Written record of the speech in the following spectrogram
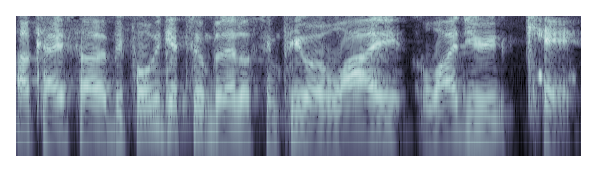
Okay, so before we get to Mbulelo Simpiwe, why why do you care?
